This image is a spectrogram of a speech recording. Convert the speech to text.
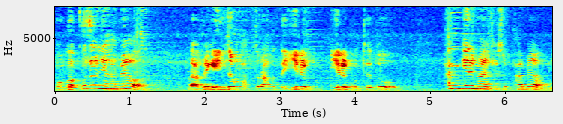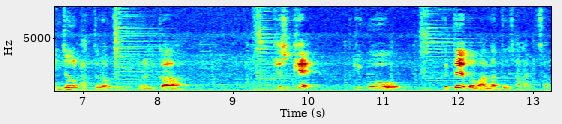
뭔가 꾸준히 하면 나중에 인정받더라. 근데 일을 일을 못해도 한 길만 계속 하면 인정을 받더라고. 그러니까 계속해. 그리고 그때 너 만났던 사람 있잖아.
